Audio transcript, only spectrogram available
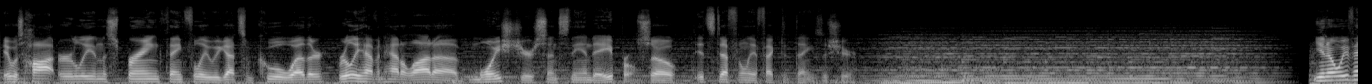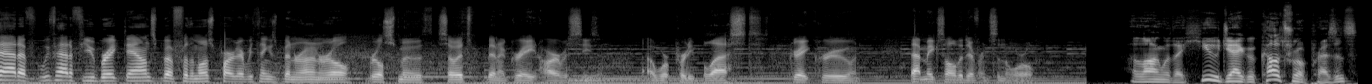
It was hot early in the spring. Thankfully, we got some cool weather. Really haven't had a lot of moisture since the end of April, so it's definitely affected things this year. You know, we've had a we've had a few breakdowns, but for the most part, everything's been running real real smooth. So it's been a great harvest season. Uh, we're pretty blessed, great crew, and that makes all the difference in the world. Along with a huge agricultural presence,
